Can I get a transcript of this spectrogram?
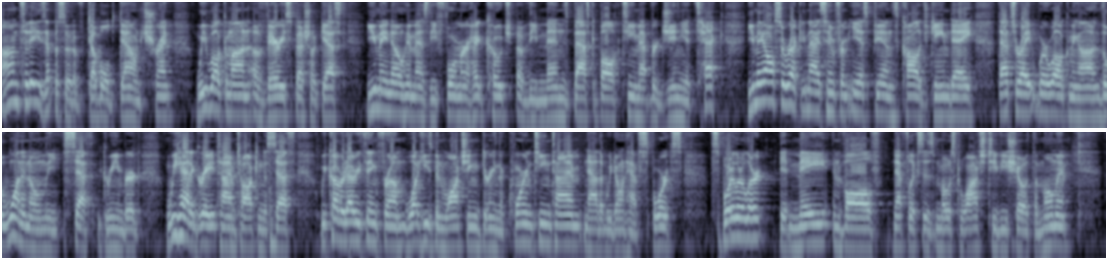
On today's episode of Double Down Trent, we welcome on a very special guest. You may know him as the former head coach of the men's basketball team at Virginia Tech. You may also recognize him from ESPN's College Game Day. That's right, we're welcoming on the one and only Seth Greenberg. We had a great time talking to Seth. We covered everything from what he's been watching during the quarantine time now that we don't have sports. Spoiler alert, it may involve Netflix's most watched TV show at the moment.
